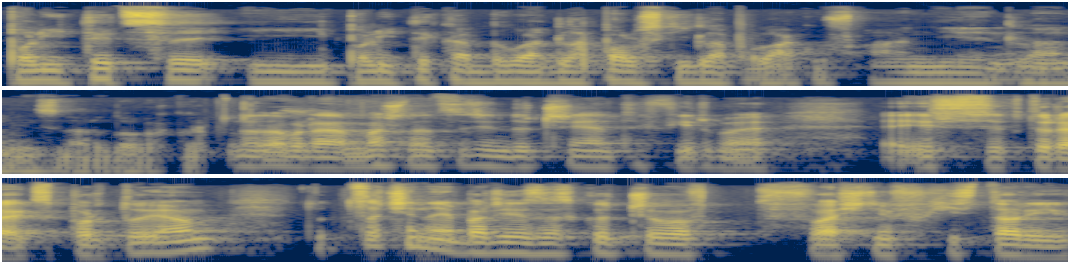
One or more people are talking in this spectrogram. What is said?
politycy i polityka była dla Polski, dla Polaków, a nie mhm. dla międzynarodowych korporacji. No dobra, masz na co dzień do czynienia tych firmy, e, które eksportują. To co Cię najbardziej zaskoczyło w, właśnie w historii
